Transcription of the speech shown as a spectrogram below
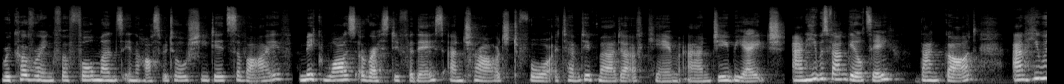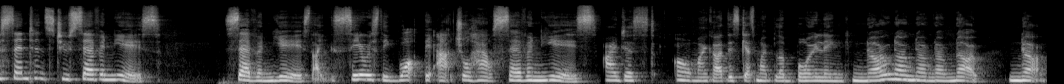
recovering for four months in the hospital, she did survive. Mick was arrested for this and charged for attempted murder of Kim and GBH, and he was found guilty, thank God, and he was sentenced to seven years seven years. Like, seriously, what the actual hell? Seven years. I just, oh my God, this gets my blood boiling. No, no, no, no, no. No,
